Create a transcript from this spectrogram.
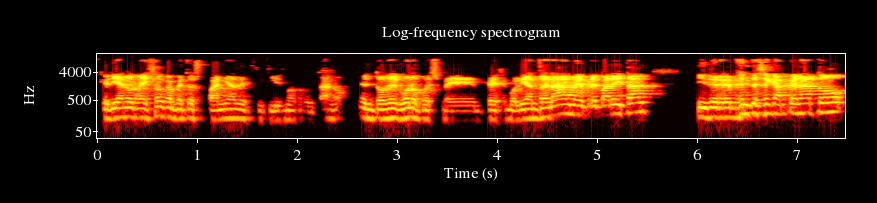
querían organizar un campeonato de España de ciclismo ruta, ¿no? Entonces, bueno, pues me volví a entrenar, me preparé y tal, Y de repente ese campeonato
